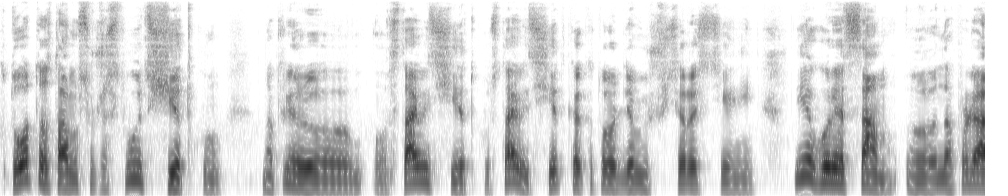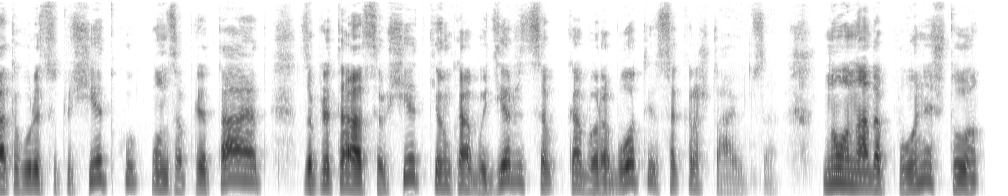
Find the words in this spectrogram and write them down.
Кто-то там существует щетку, например, э, ставит сетку, ставит сетка, которая для вьющихся растений. И огурец сам э, направляет огурец эту сетку, он заплетает, заплетается в сетке, он как бы держится, как бы работы сокращаются. Но надо понять, что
